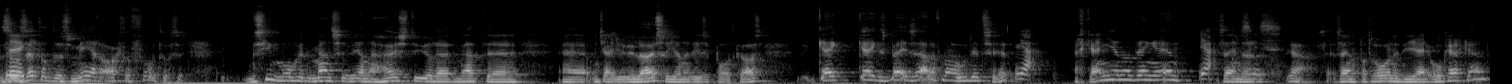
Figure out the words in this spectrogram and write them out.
Zo Leuk. zit er dus meer achter foto's. Misschien mogen de mensen weer naar huis sturen met... eh, eh, want ja, jullie luisteren hier naar deze podcast. Kijk, kijk eens bij jezelf naar hoe dit zit. Ja, Herken je er dingen in? ja Zijn er, precies. ja, z- zijn er patronen die jij ook herkent?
